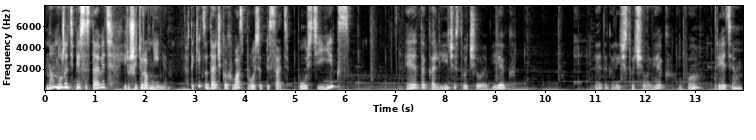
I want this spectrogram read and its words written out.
нам нужно теперь составить и решить уравнение таких задачках вас просят писать, пусть x это количество человек, это количество человек в третьем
